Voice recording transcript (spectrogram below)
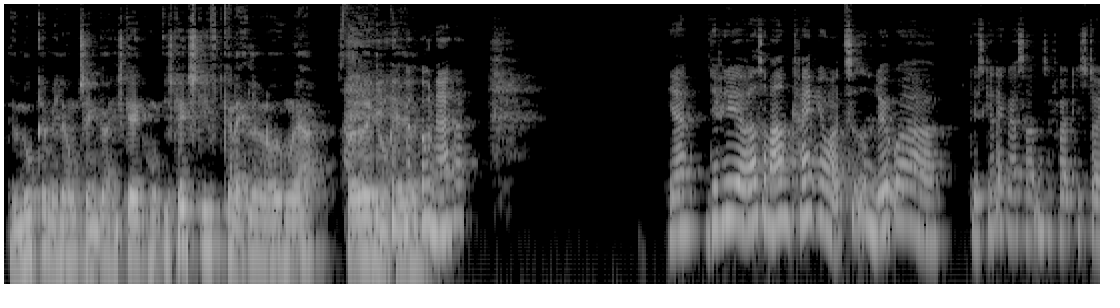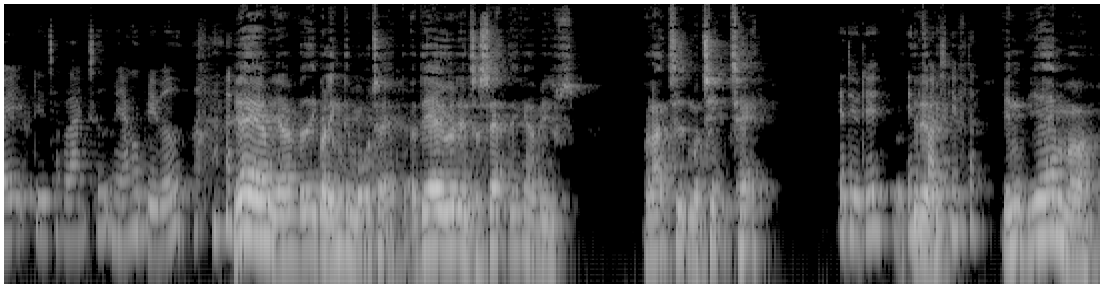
Det er jo nu, Camilla, hun tænker, I skal ikke, hun, I skal ikke skifte kanal eller noget. Hun er stadigvæk i lokalet. Hun er her. Ja, det er fordi, vi har været så meget omkring jo, og tiden løber, og det skal heller ikke være sådan, så folk de står af, fordi det tager for lang tid, men jeg kunne blive ved. Ja, ja, men jeg ved ikke, hvor længe det må tage. Og det er jo lidt interessant, ikke? At vi, hvor lang tid må ting tage? ja, det er jo det, inden der- folk skifter. Inden, jamen, og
